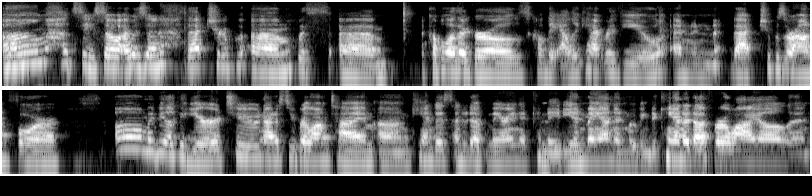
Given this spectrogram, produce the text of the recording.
Um, let's see. So I was in that troupe um, with um, a couple other girls called the Alley Cat Revue, and that troupe was around for oh maybe like a year or two, not a super long time. Um, Candace ended up marrying a Canadian man and moving to Canada for a while, and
